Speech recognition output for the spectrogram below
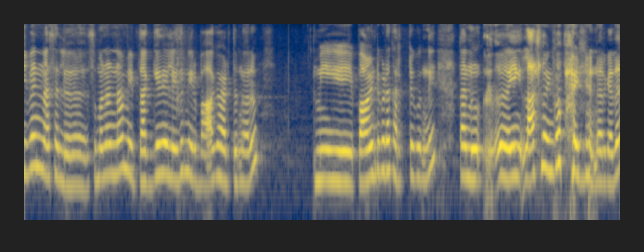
ఈవెన్ అసలు సుమనన్న మీరు తగ్గేదే లేదు మీరు బాగా ఆడుతున్నారు. మీ పాయింట్ కూడా కరెక్ట్గా ఉంది. తను లాస్ట్లో ఇంకో పాయింట్ అన్నారు కదా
